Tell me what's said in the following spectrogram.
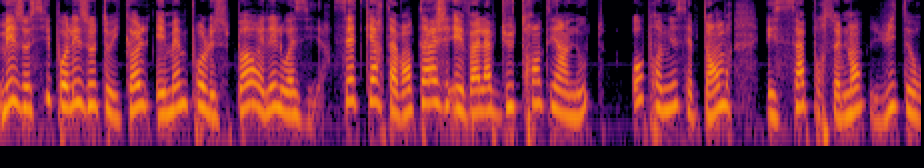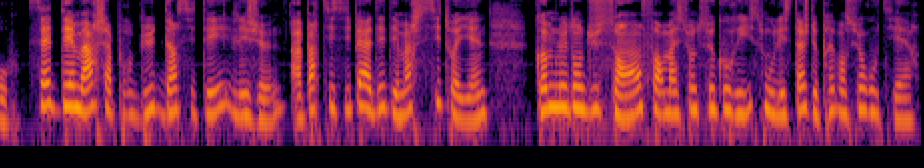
mais aussi pour les auto-écoles et même pour le sport et les loisirs. Cette carte Avantage est valable du 31 août au 1er septembre et ça pour seulement 8 euros. Cette démarche a pour but d'inciter les jeunes à participer à des démarches citoyennes comme le don du sang, formation de secourisme ou les stages de prévention routière.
